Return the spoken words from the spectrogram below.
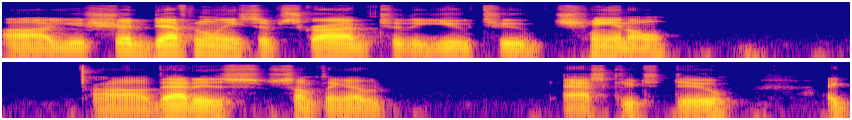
Uh, you should definitely subscribe to the YouTube channel. Uh, that is something I would ask you to do. I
